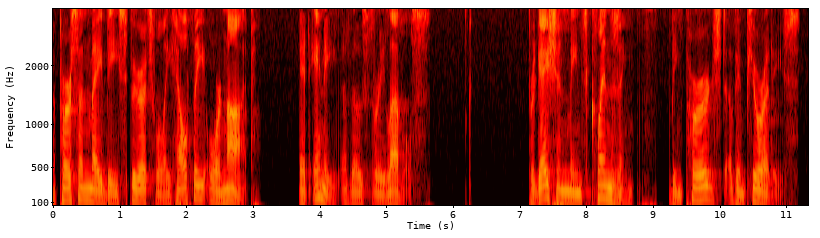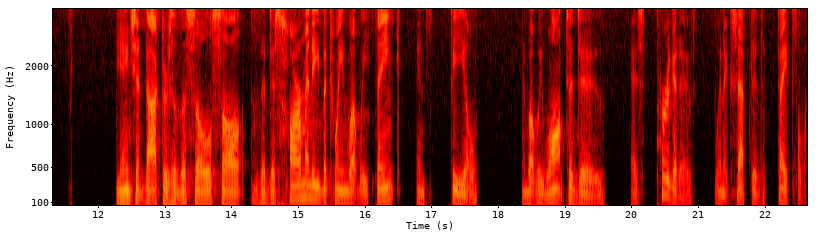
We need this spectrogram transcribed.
A person may be spiritually healthy or not at any of those three levels. Purgation means cleansing, being purged of impurities. The ancient doctors of the soul saw the disharmony between what we think and feel and what we want to do as purgative when accepted faithfully.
